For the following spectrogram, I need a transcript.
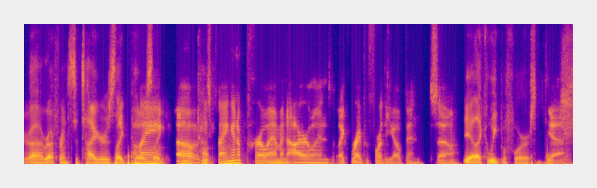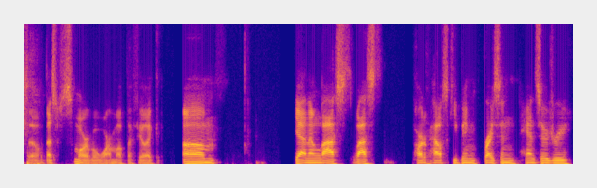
uh, reference to Tigers like post playing, like oh, he's playing in a pro am in Ireland, like right before the Open. So yeah like a week before or something. yeah, so that's more of a warm up. I feel like. Um, yeah, and then last last part of housekeeping, Bryson hand surgery.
